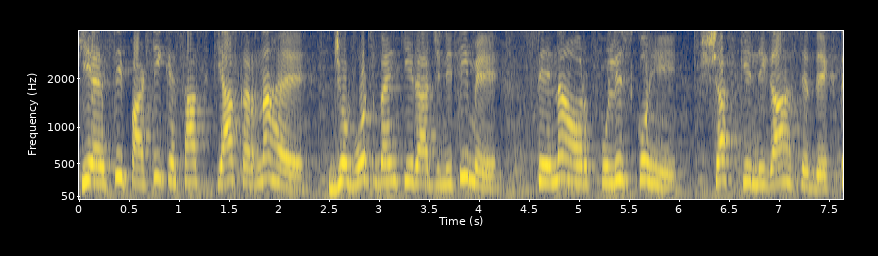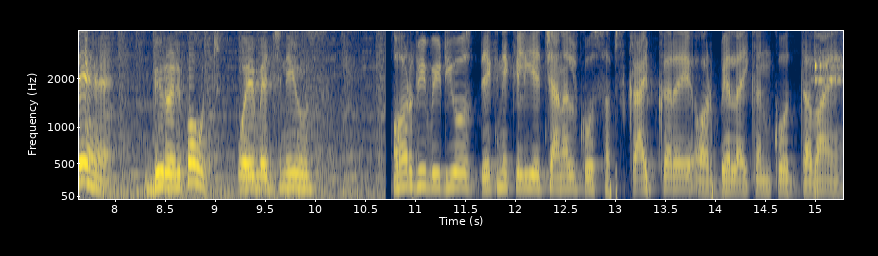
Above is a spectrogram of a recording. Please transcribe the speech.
कि ऐसी पार्टी के साथ क्या करना है, जो वोट बैंक की राजनीति में सेना और पुलिस को ही शक की निगाह से देखते हैं। ब्यूरो रिपोर्ट ओ न्यूज़ और भी वीडियोस देखने के लिए चैनल को सब्सक्राइब करें और बेल आइकन को दबाएँ।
